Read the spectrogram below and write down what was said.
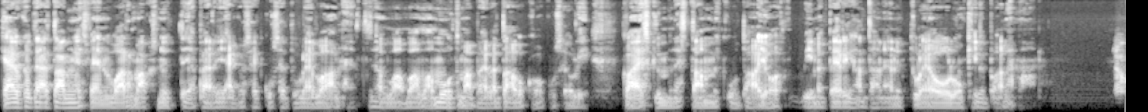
käykö tämä Tangesven varmaksi nyt ja pärjääkö se, kun se tulee vaan, että se on vaan, vaan, vaan muutama päivä taukoa, kun se oli 20. tammikuuta jo viime perjantaina ja nyt tulee Oulun kilpailemaan. No,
